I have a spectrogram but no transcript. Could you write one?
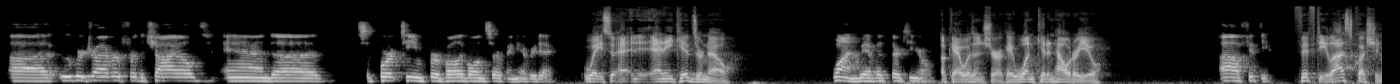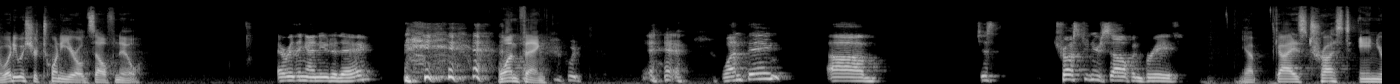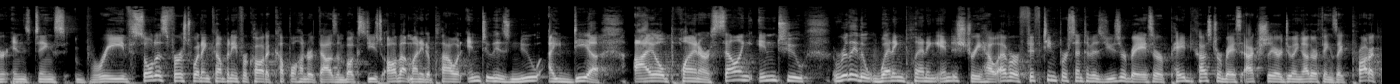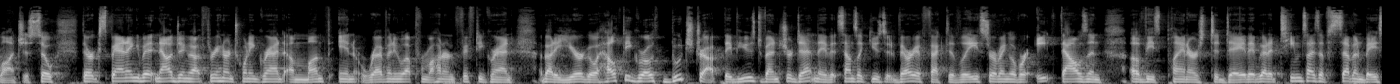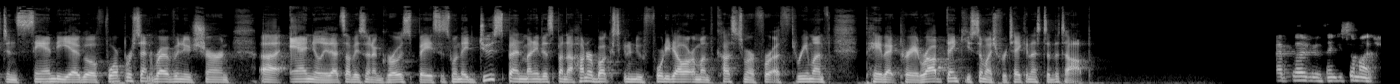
uh, Uber driver for the child, and uh, support team for volleyball and surfing every day. Wait, so any kids or no? One. We have a 13 year old. Okay, I wasn't sure. Okay, one kid, and how old are you? Uh, 50. 50. Last question. What do you wish your 20 year old self knew? Everything I knew today. One thing. One thing. Um, just trust in yourself and breathe. Yep. Guys, trust in your instincts. Breathe. Sold his first wedding company for called a couple hundred thousand bucks. Used all that money to plow it into his new idea, Aisle Planner, selling into really the wedding planning industry. However, 15% of his user base or paid customer base actually are doing other things like product launches. So they're expanding a bit now, doing about 320 grand a month in revenue, up from 150 grand about a year ago. Healthy growth, bootstrap. They've used venture debt and they've, it sounds like, used it very effectively, serving over 8,000 of these planners today. They've got a team size of seven based in San Diego. Go 4% revenue churn uh, annually. That's obviously on a gross basis. When they do spend money, they spend 100 bucks to get a new $40 a month customer for a three month payback period. Rob, thank you so much for taking us to the top. My pleasure. Thank you so much.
